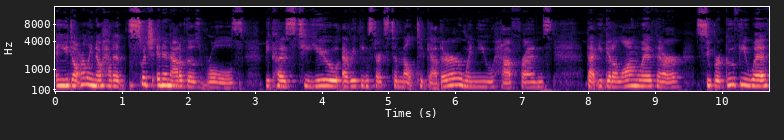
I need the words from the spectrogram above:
And you don't really know how to switch in and out of those roles because to you everything starts to melt together when you have friends that you get along with and are super goofy with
